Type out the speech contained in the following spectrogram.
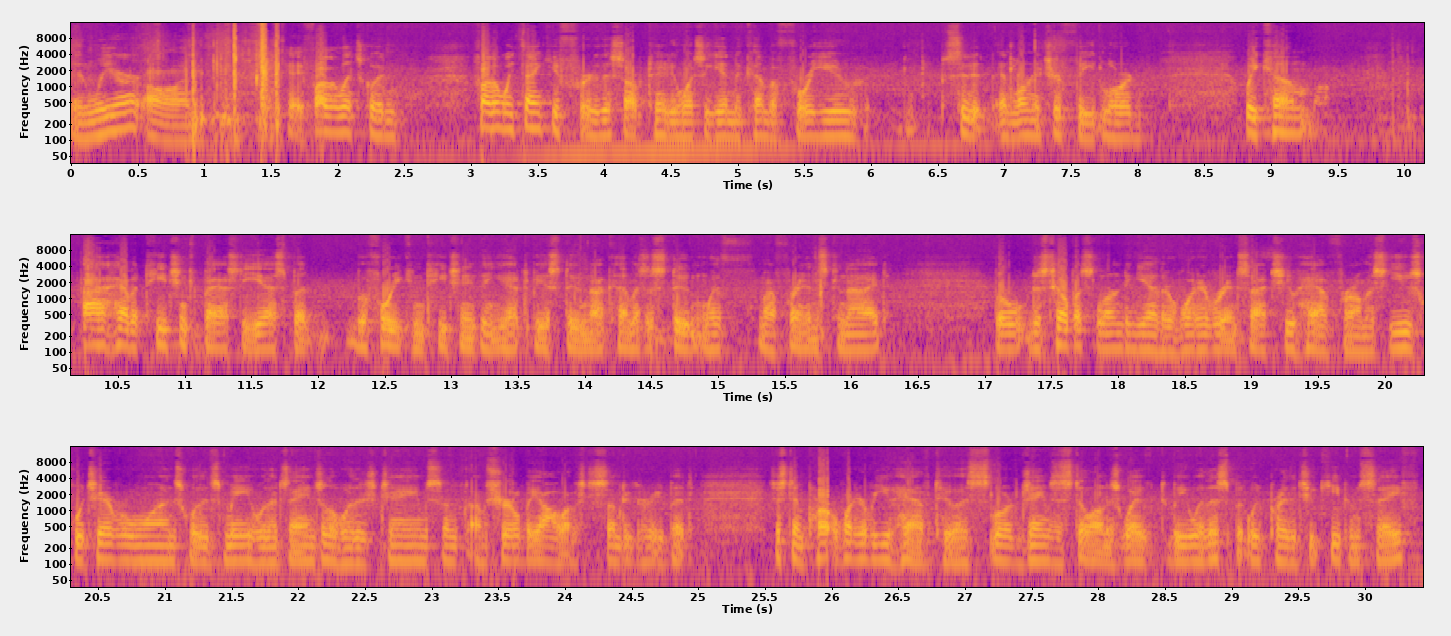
And we are on. Okay, Father, let's go ahead and, Father, we thank you for this opportunity once again to come before you, sit and learn at your feet, Lord. We come, I have a teaching capacity, yes, but before you can teach anything, you have to be a student. I come as a student with my friends tonight. But just help us learn together whatever insights you have from us. Use whichever ones, whether it's me, whether it's Angela, whether it's James. I'm, I'm sure it'll be all of us to some degree, but just impart whatever you have to us. Lord, James is still on his way to be with us, but we pray that you keep him safe.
